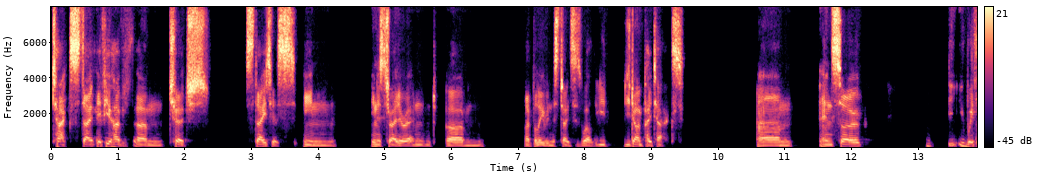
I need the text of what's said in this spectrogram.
tax state, if you have um, church status in in Australia and um, I believe in the States as well, you, you don't pay tax. Um, and so with,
